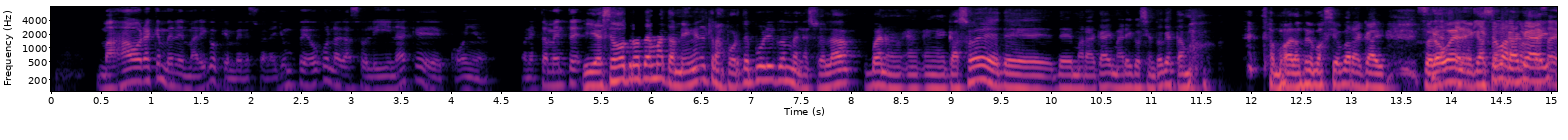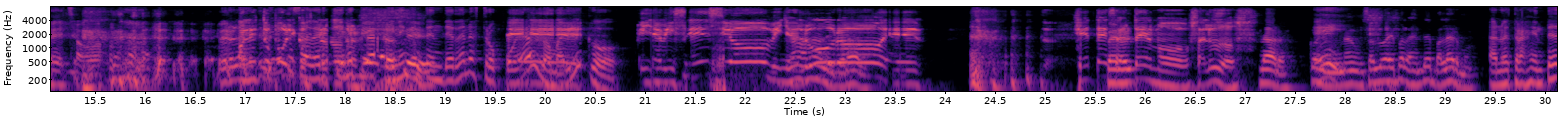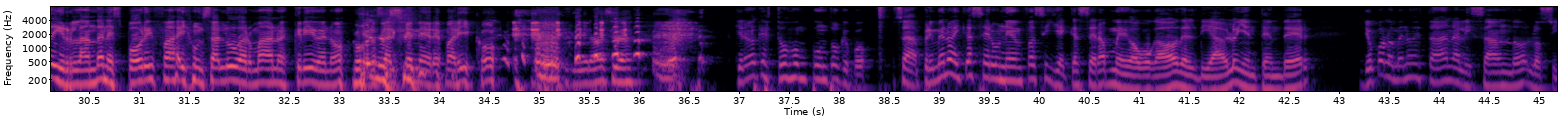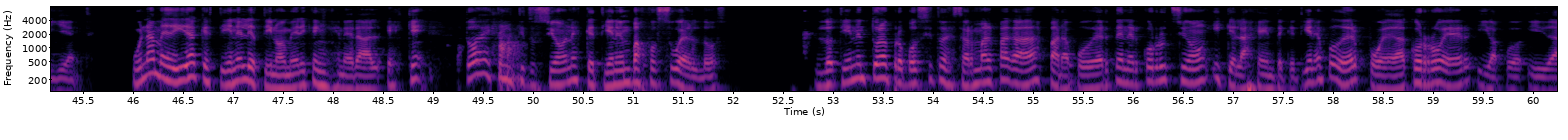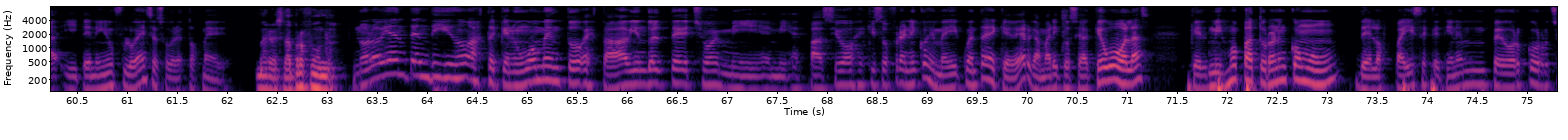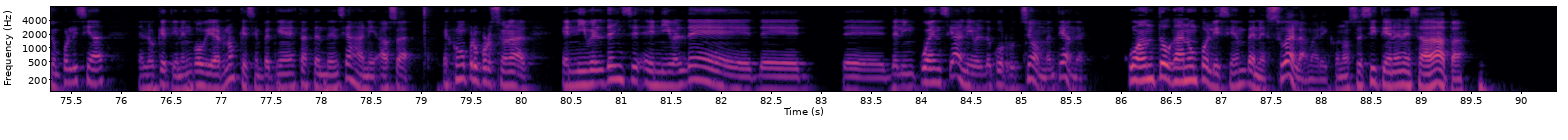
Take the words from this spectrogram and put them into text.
Más ahora que en Venezuela, marico, que en Venezuela hay un peo con la gasolina que, coño, honestamente, Y ese es otro tema también, el transporte público en Venezuela. Bueno, en, en el caso de, de, de Maracay, marico, siento que estamos, estamos hablando demasiado de Maracay. Pero bueno, en el caso de Maracay... Pero la ¿Cuál es gente tu tiene que público, saber, tiene que, Claro, tiene que sí. entender de nuestro pueblo, Eh, marico. Villavicencio, No, no, Villaluro, eh, gente de Pero San el- Telmo, saludos. Claro. Coño, Ey. una- un saludo ahí para la gente de Palermo. A nuestra gente de Irlanda en Spotify, un saludo, hermano, escríbenos. Quiero Coño, saber sí. quién eres, marico. Gracias. Creo que esto es un punto que, o sea, primero hay que hacer un énfasis y hay que ser medio abogado del diablo y entender, yo por lo menos estaba analizando lo siguiente. Una medida que tiene Latinoamérica en general es que todas estas instituciones que tienen bajos sueldos lo tienen todo el propósito de estar mal pagadas para poder tener corrupción y que la gente que tiene poder pueda corroer y, y tener influencia sobre estos medios. Bueno, está profundo. No lo había entendido hasta que en un momento estaba viendo el techo en, mi, en mis espacios esquizofrénicos y me di cuenta de que verga, marico, o sea, qué bolas que el mismo patrón en común de los países que tienen peor corrupción policial es lo que tienen gobiernos que siempre tienen estas tendencias, a ni- o sea, es como proporcional el nivel de, nivel de, de, de delincuencia al nivel de corrupción, ¿me entiendes? ¿Cuánto gana un policía en Venezuela, marico? No sé si tienen esa data.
